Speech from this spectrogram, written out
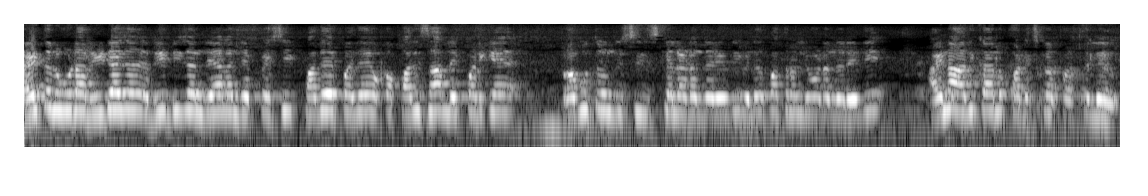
రైతులు కూడా రీడిజైన్ రీడిజైన్ చేయాలని చెప్పేసి పదే పదే ఒక పది సార్లు ఇప్పటికే ప్రభుత్వం తీసుకెళ్ళడం జరిగింది వినపత్రాలు ఇవ్వడం జరిగింది. అయినా అధికారులు పట్టించుకునే పరిస్థితి లేదు.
